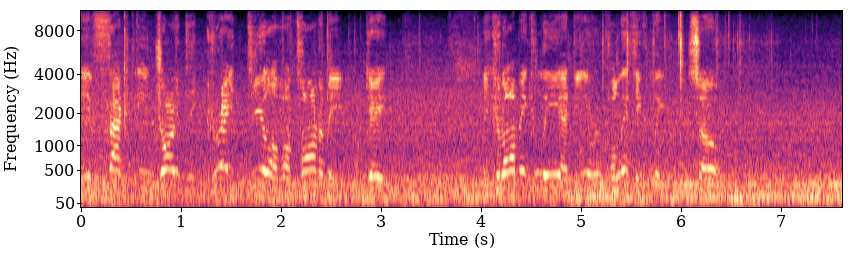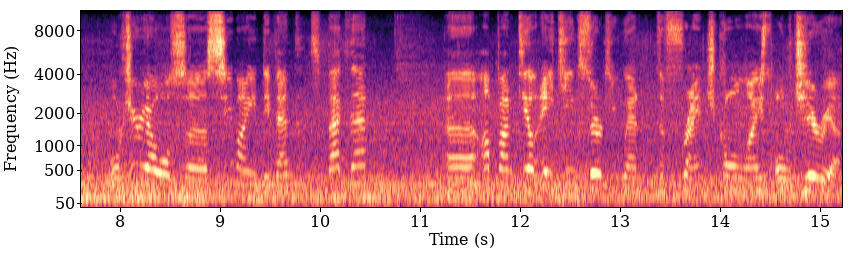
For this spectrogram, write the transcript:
in fact, enjoyed a great deal of autonomy, okay, economically and even politically. So Algeria was uh, semi-independent back then, uh, up until 1830 when the French colonized Algeria.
